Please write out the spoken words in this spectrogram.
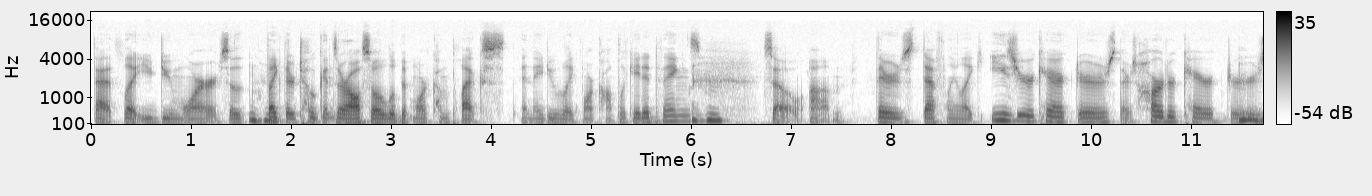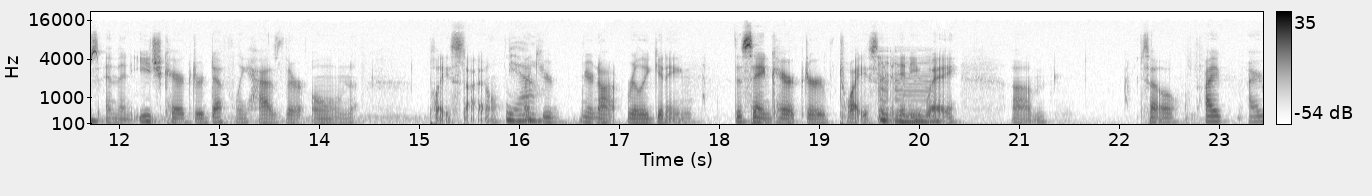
that let you do more. So Mhm. like their tokens are also a little bit more complex and they do like more complicated things. Mhm. So um, there's definitely like easier characters, there's harder characters, Mm. and then each character definitely has their own play style. Yeah. Like you're you're not really getting the same character twice in any Mm-mm. way. Um, so I I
